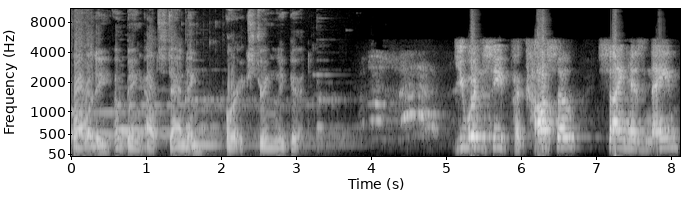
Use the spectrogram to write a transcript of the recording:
quality of being outstanding or extremely good. You wouldn't see Picasso sign his name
